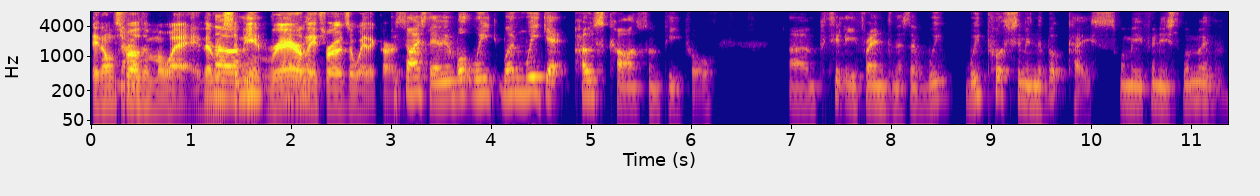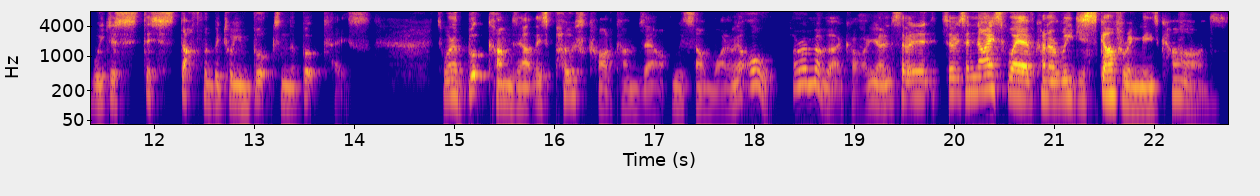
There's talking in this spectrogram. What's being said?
They don't throw no. them away. The no, recipient I mean, rarely I mean, throws away the cards. Precisely. I mean, what we when we get postcards from people, um, particularly friends and stuff, we we push them in the bookcase when we finished. When we we just, just stuff them between books in the bookcase. So when a book comes out, this postcard comes out with someone. I mean, oh, I remember that card. You know, so it, so it's a nice way of kind of rediscovering these cards.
